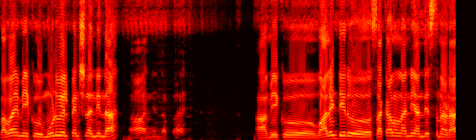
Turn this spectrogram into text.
బాబాయ్ మీకు మూడు వేలు పెన్షన్ అందిందా? ఆ, అందిందబ్బా. ఆ, మీకు వాలంటీరు సకాలంలో అన్ని అందిస్తున్నాడా?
